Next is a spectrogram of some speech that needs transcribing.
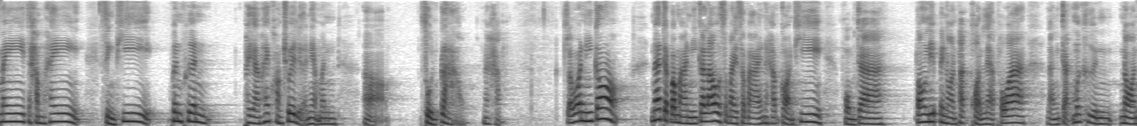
ไม่จะทำให้สิ่งที่เพื่อนๆ พยายามให้ความช่วยเหลือเนี่ยมันสูญเปล่านะครับแล้ววันนี้ก็ น่าจะประมาณนี้ก็เล่าสบายๆนะครับ ก่อนที่ผมจะต้องรีบไปนอนพักผ่อนแหละเพราะว่าหลังจากเมื่อคืนนอน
